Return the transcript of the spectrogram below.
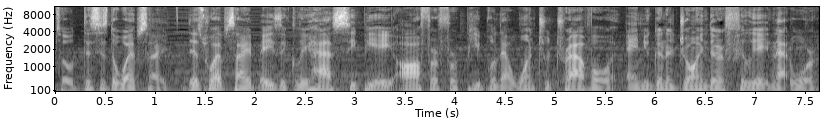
So this is the website. This website basically has CPA offer for people that want to travel and you're gonna join their affiliate network.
